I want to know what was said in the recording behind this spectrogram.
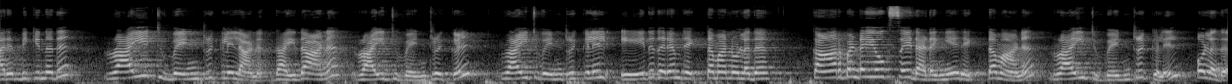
ആരംഭിക്കുന്നത്? റൈറ്റ് വെൻട്രിക്കിളിലാണ് ഇതാണ് റൈറ്റ് വെൻട്രിക്കിൾ റൈറ്റ് വെൻട്രിക്കിളിൽ ഏത് തരം രക്തമാണുള്ളത്? കാർബൺ ഡയോക്സൈഡ് അടങ്ങിയ രക്തമാണ് റൈറ്റ് വെൻട്രിക്കിളിൽ ഉള്ളത്.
